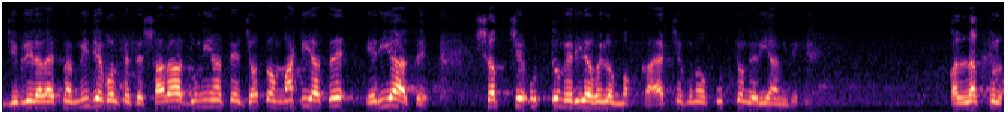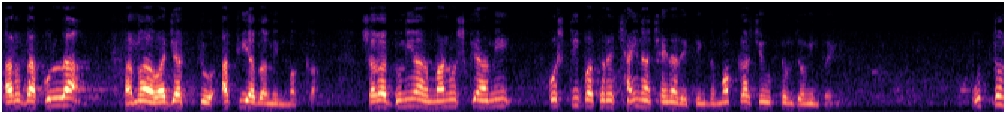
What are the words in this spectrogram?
জিবরিল আলাহ ইসলাম নিজে বলতেছে, সারা দুনিয়াতে যত মাটি আছে, এরিয়া আছে, সবচেয়ে উত্তম এরিয়া হইল মক্কা। এর চেয়ে কোন উত্তম এরিয়া আমি দেখি কল্লাতুল আরদা কুল্লা আমা ওয়াজাত্তু আতিয়াবা মিন মক্কা। সারা দুনিয়ার মানুষকে আমি কোষ্টি পাথরে ছাইনা ছাইনা দেখছি কিন্তু মক্কার চেয়ে উত্তম জমিন পাইনি উত্তম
